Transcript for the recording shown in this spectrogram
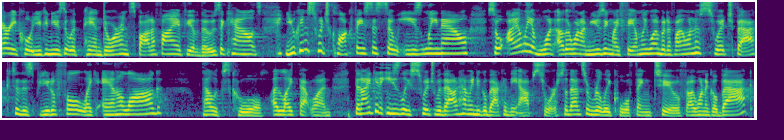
Very cool. You can use it with Pandora and Spotify if you have those accounts. You can switch clock faces so easily now. So I only have one other one. I'm using my family one, but if I want to switch back to this beautiful like analog, that looks cool. I like that one. Then I can easily switch without having to go back in the app store. So that's a really cool thing too. If I want to go back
